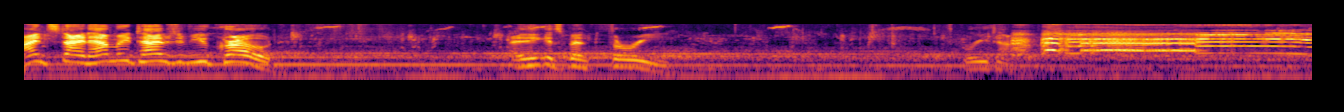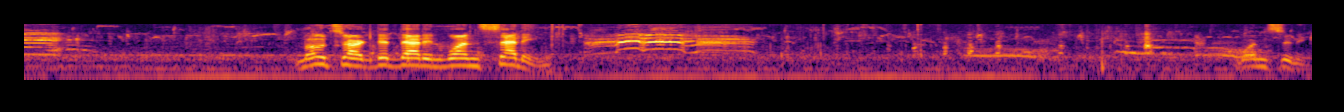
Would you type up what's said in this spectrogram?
Einstein, how many times have you crowed? I think it's been three. Three times. Mozart did that in one setting. One sitting.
